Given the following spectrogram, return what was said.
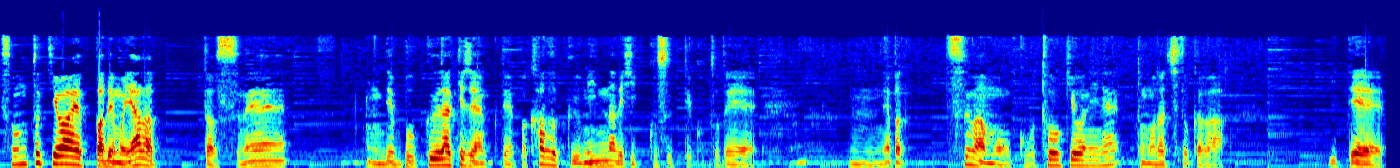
その時はやっぱでも嫌だったっすね。で、僕だけじゃなくて、やっぱ家族みんなで引っ越すってことで、うん、やっぱ妻もこう東京にね、友達とかがいて、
